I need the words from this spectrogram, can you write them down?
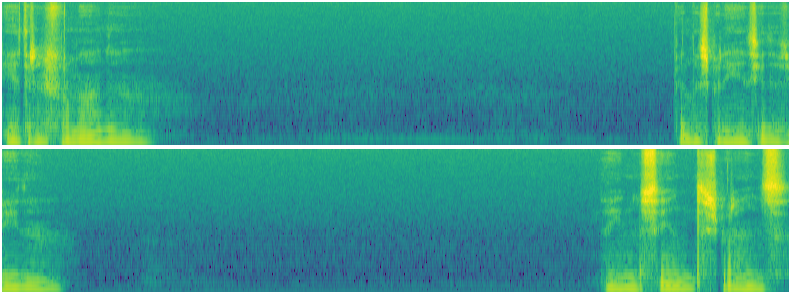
E é transformada pela experiência da vida da inocente esperança,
